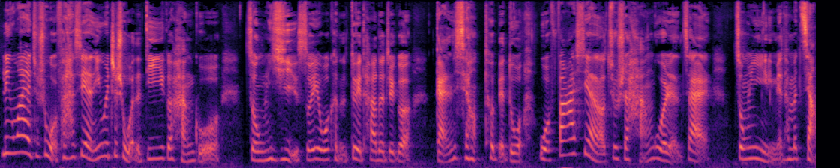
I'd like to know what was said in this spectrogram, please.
另外就是我发现，因为这是我的第一个韩国综艺，所以我可能对他的这个感想特别多。我发现啊，就是韩国人在。综艺里面，他们讲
